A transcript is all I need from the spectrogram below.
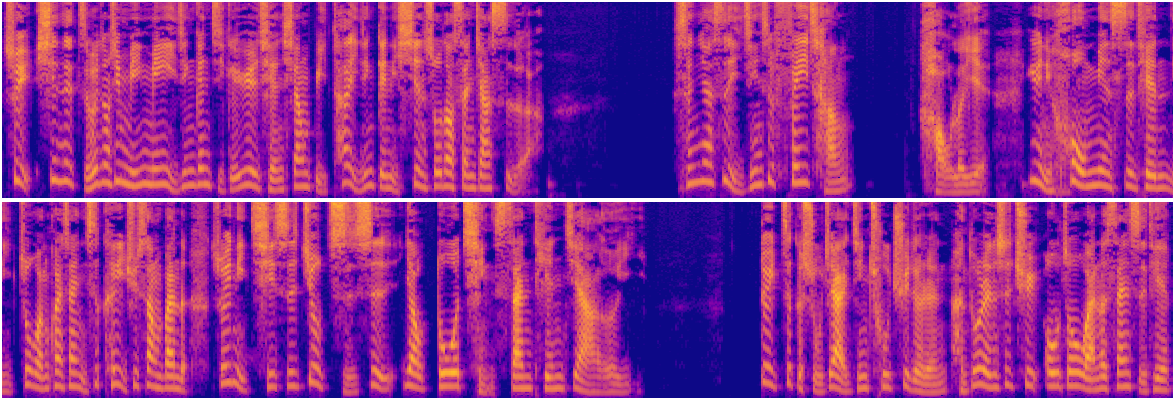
所以现在指挥中心明明已经跟几个月前相比，他已经给你限缩到三加四了啊，三加四已经是非常好了耶，因为你后面四天你做完快筛你是可以去上班的，所以你其实就只是要多请三天假而已。对这个暑假已经出去的人，很多人是去欧洲玩了三十天，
